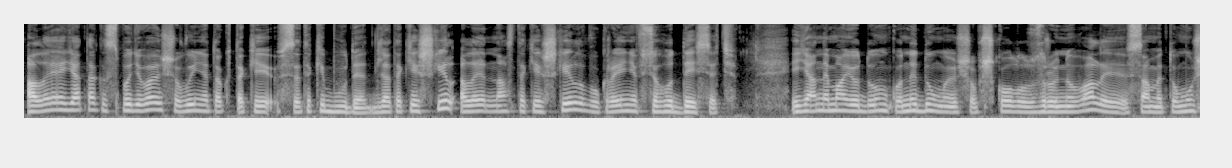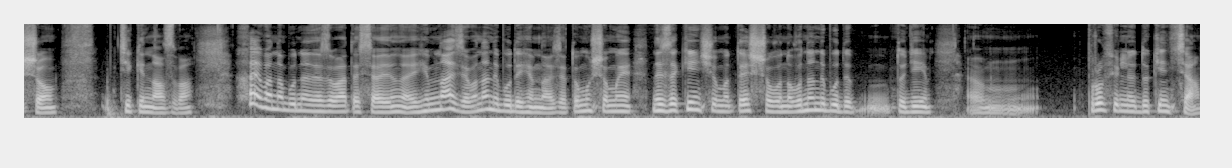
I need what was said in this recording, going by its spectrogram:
Але я так сподіваюся, що виняток таки все-таки буде для таких шкіл, але нас таких шкіл в Україні всього 10. І я не маю думку, не думаю, щоб школу зруйнували саме тому, що тільки назва. Хай вона буде називатися гімназія, вона не буде гімназія, тому що ми не закінчимо те, що воно, воно не буде тоді. Ем, Профільною до кінця.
